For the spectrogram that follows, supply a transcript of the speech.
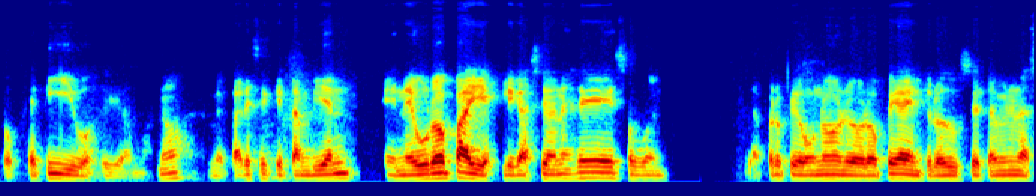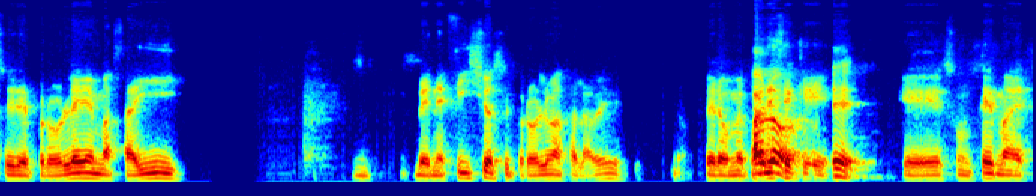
objetivos, digamos, ¿no? Me parece que también en Europa hay explicaciones de eso, bueno, la propia Unión Europea introduce también una serie de problemas ahí, beneficios y problemas a la vez, pero me parece eh, que, es un tema de,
